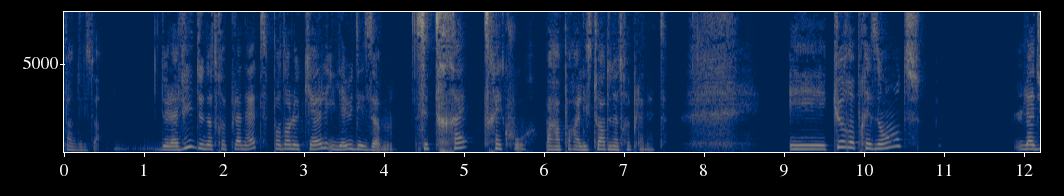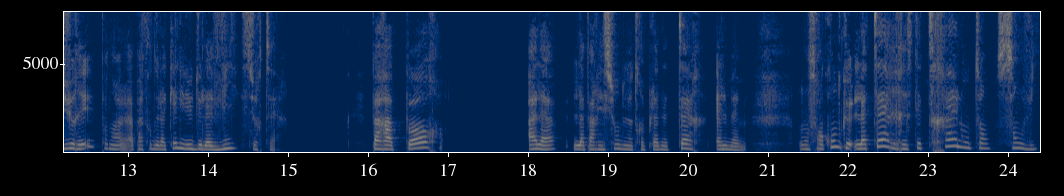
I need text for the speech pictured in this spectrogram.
enfin de l'histoire, de la vie de notre planète pendant lequel il y a eu des hommes. C'est très très court par rapport à l'histoire de notre planète. Et que représente la durée à partir de laquelle il y a eu de la vie sur Terre? Par rapport à la, l'apparition de notre planète Terre elle-même. On se rend compte que la Terre est restée très longtemps sans vie.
